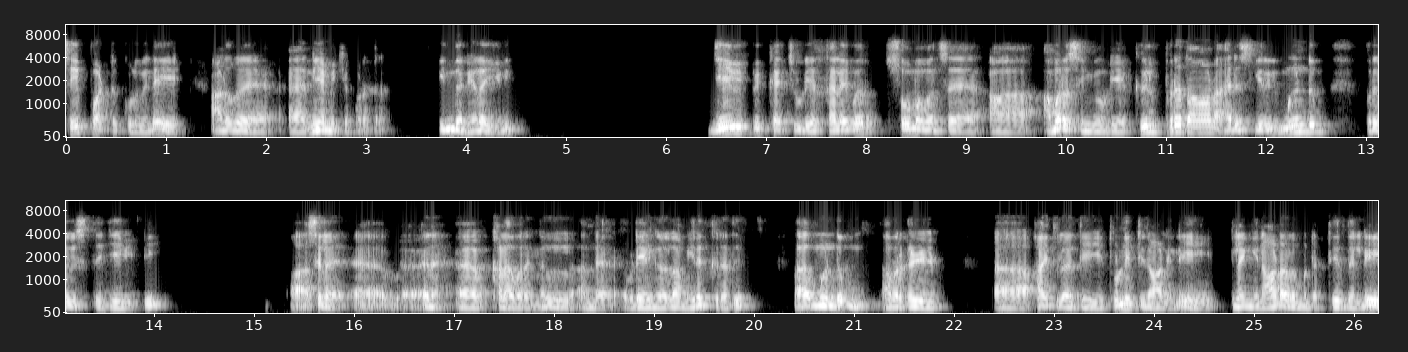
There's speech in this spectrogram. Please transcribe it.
செயற்பாட்டு குழுவிலே அனுர நியமிக்கப்படுகிறார். இந்த நிலையில் ஜேவிபி கட்சியுடைய தலைவர் சோமவன்ச அமரசிங்கனுடைய கீழ் பிரதான அரசியலில் மீண்டும் பிரவேசித்த ஜேவிபி. சில என்ன கலவரங்கள் அந்த விடயங்கள் எல்லாம் இருக்கிறது. மீண்டும் அவர்கள் ஆயிரத்தி தொள்ளாயிரத்தி தொண்ணூற்றி நாலிலே இலங்கை நாடாளுமன்ற தேர்தலிலே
